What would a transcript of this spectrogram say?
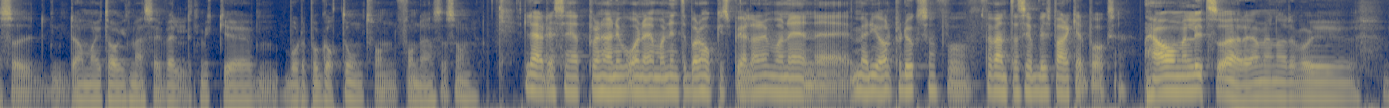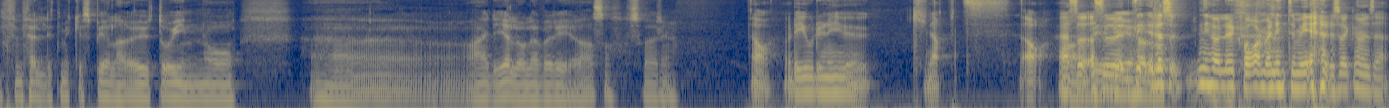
så det har man ju tagit med sig väldigt mycket både på gott och ont från, från den säsongen. Lärde sig att på den här nivån är man inte bara hockeyspelare, man är en eh, medial produkt som får förvänta sig att bli sparkad på också. Ja men lite så är det. Jag menar det var ju väldigt mycket spelare ut och in och Uh, nej, det gäller att leverera alltså. Så är det Ja, och det gjorde ni ju knappt Ja, alltså, vi- alltså vi höll det- oss- ni höll er kvar men inte mer, så kan man säga.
